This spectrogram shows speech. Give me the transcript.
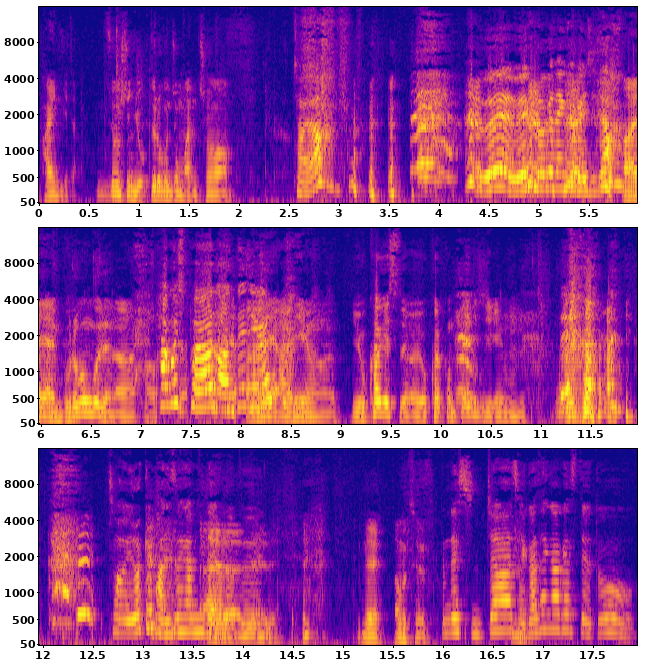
바입니다. 수영 씨는 욕 들어본 적 많죠? 저요? 왜, 왜 그렇게 생각하시죠 아니, 아니, 물어본 거잖아. 어. 하고 싶어요, 너한테 지금? 아니, 아니요. 욕하겠어요. 욕할 건 때리지. 음. 저 이렇게 반성합니다, 아, 여러분. 네, 네. 네, 아무튼. 근데 진짜 제가 생각했을 때도,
